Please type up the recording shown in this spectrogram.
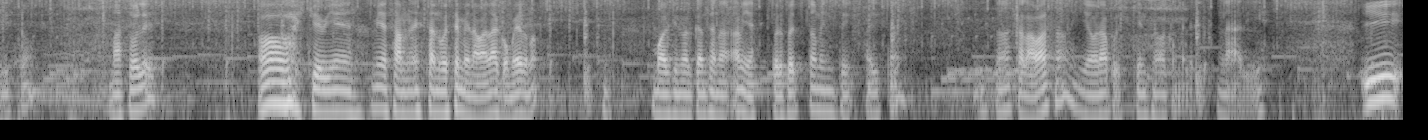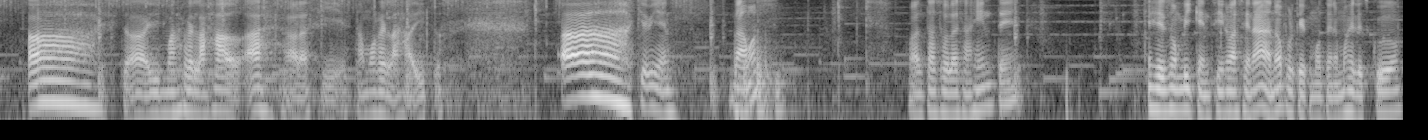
listo. Más soles. Ay, qué bien. Mira, esa, esa nuez se me la van a comer, ¿no? Vamos a ver si no alcanza nada. Ah, mira, perfectamente. Ahí está. Ahí está, calabaza. Y ahora, pues, ¿quién se va a comer eso? Nadie. Y. Ah, está ahí más relajado. Ah, ahora sí, estamos relajaditos. Ah, qué bien. Vamos. Falta solo esa gente. Ese zombie que en sí no hace nada, ¿no? Porque como tenemos el escudo,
